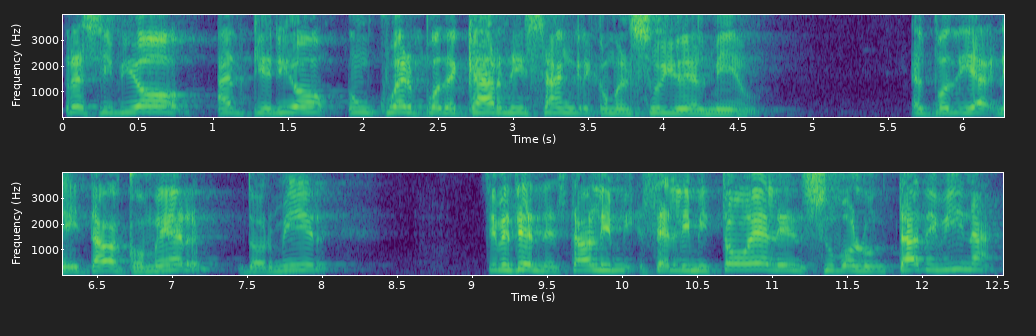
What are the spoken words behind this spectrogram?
recibió, adquirió un cuerpo de carne y sangre como el suyo y el mío. Él podía, necesitaba comer, dormir. ¿Sí me entiende? Estaba, se limitó él en su voluntad divina.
